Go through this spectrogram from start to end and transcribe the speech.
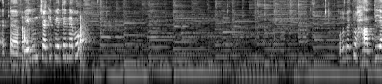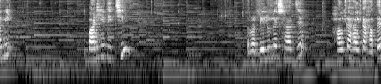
একটা বেলুন চাকি পেতে নেব। প্রথমে একটু হাত দিয়ে আমি বাড়িয়ে দিচ্ছি। তারপর বেলুনের সাহায্যে হালকা হালকা হাতে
